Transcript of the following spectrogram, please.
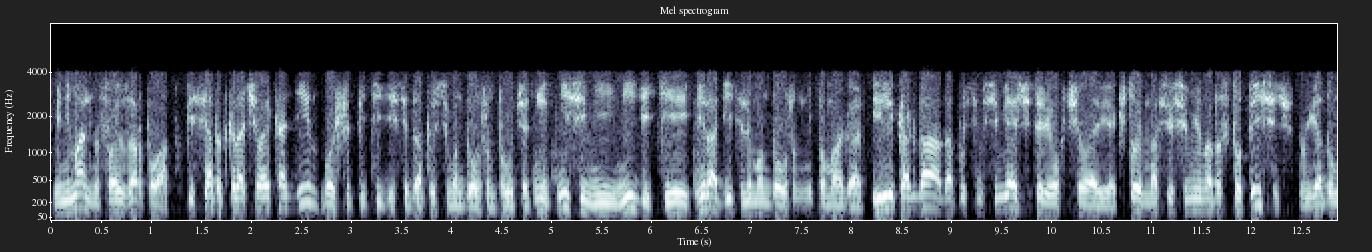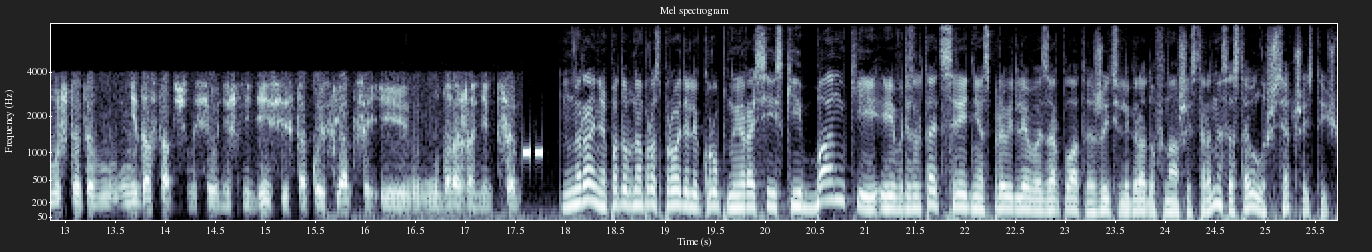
минимально на свою зарплату. 50 это когда человек один, больше 50, допустим, он должен получать. Нет, ни семьи, ни детей, ни родителям он должен не помогать. Или когда, допустим, семья из четырех человек. Что им на всю семью надо 100 тысяч? Ну, я думаю, что это недостаточно сегодня сегодняшний день в связи с такой инфляцией и удорожанием цен. Ранее подобный опрос проводили крупные российские банки, и в результате средняя справедливая зарплата жителей городов нашей страны составила 66 тысяч.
